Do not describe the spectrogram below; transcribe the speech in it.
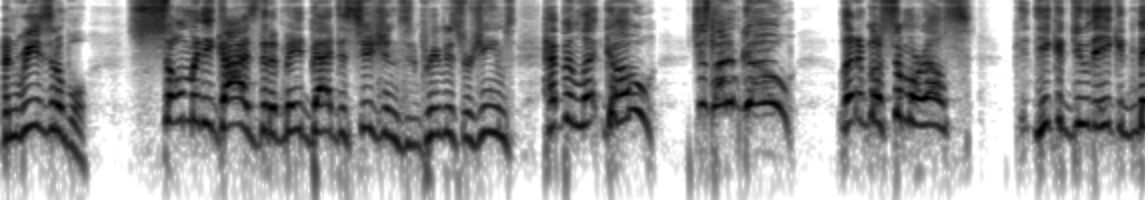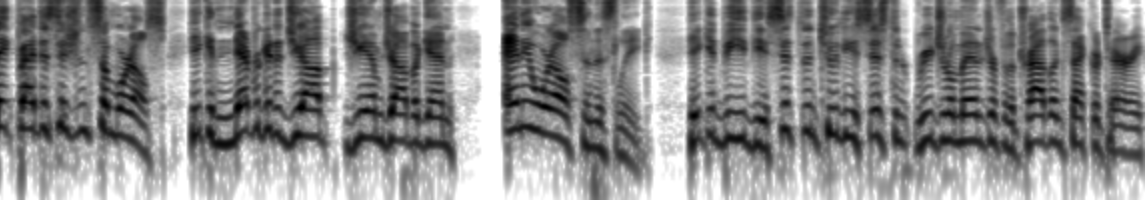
and reasonable. So many guys that have made bad decisions in previous regimes have been let go. Just let him go. Let him go somewhere else. He could do that. He could make bad decisions somewhere else. He can never get a job, GM job again anywhere else in this league. He could be the assistant to the assistant regional manager for the traveling secretary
